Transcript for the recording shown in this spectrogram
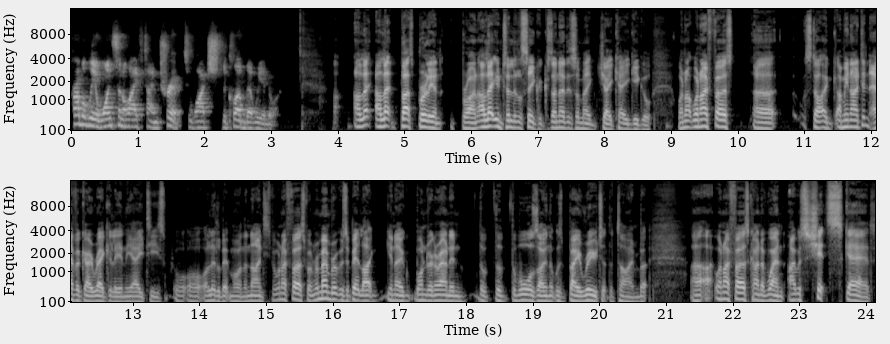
probably a once in a lifetime trip to watch the club that we adore. I'll let I'll let that's brilliant, Brian. I'll let you into a little secret because I know this will make JK giggle. When I when I first uh, started, I mean, I didn't ever go regularly in the eighties or, or a little bit more in the nineties. But when I first went, remember it was a bit like you know wandering around in the the, the war zone that was Beirut at the time. But uh, when I first kind of went, I was shit scared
